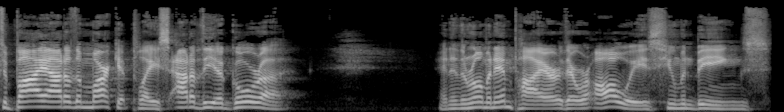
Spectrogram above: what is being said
To buy out of the marketplace, out of the agora. And in the Roman Empire, there were always human beings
